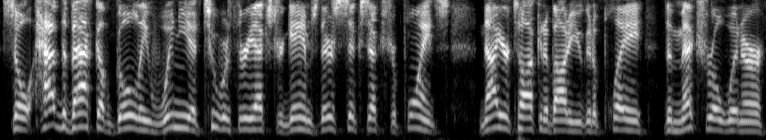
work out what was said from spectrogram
So have the backup goalie win you two or three extra games. There's six extra points. Now you're talking about are you going to play the Metro winner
